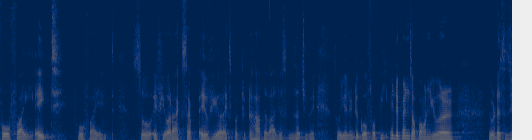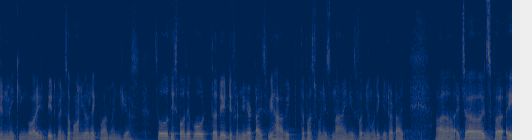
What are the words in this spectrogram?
458 458 so if you are accept if you are expected to have the values in such a way so you need to go for p. It depends upon your your decision making or it, it depends upon your requirement yes. So this was about the different data types. We have it. The first one is 9 is for numeric data type. Uh, it's uh, it's for a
